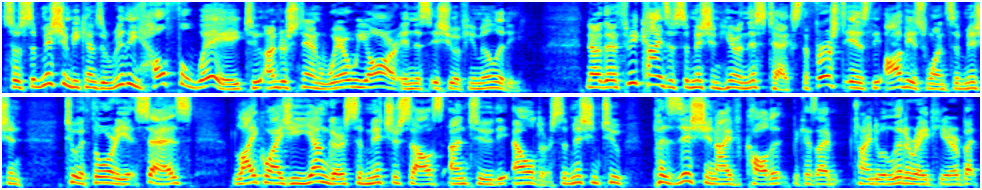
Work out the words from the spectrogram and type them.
So submission becomes a really helpful way to understand where we are in this issue of humility. Now, there are three kinds of submission here in this text. The first is the obvious one, submission to authority. It says, Likewise, ye younger, submit yourselves unto the elder. Submission to position, I've called it because I'm trying to alliterate here, but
